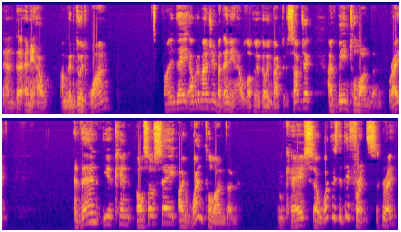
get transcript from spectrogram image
And uh, anyhow, I'm going to do it one fine day, I would imagine. But anyhow, going back to the subject, I've been to London, right? And then you can also say, I went to London. Okay, so what is the difference, right?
